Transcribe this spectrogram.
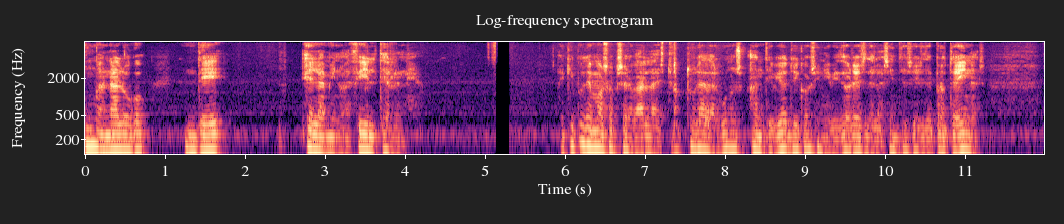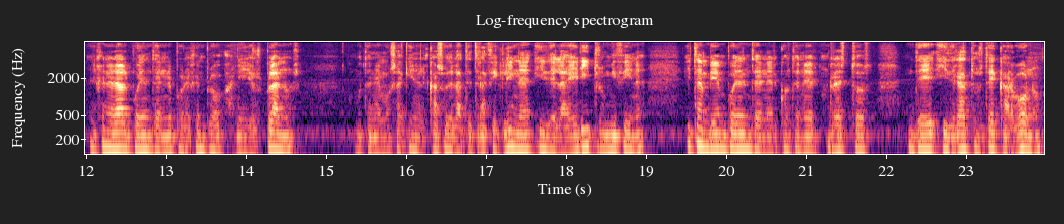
un análogo de el aminoacil tRNA. Aquí podemos observar la estructura de algunos antibióticos inhibidores de la síntesis de proteínas, en general pueden tener, por ejemplo, anillos planos, como tenemos aquí en el caso de la tetraciclina y de la eritromicina, y también pueden tener, contener restos de hidratos de carbono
